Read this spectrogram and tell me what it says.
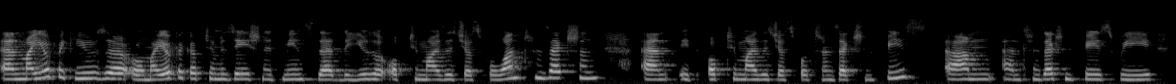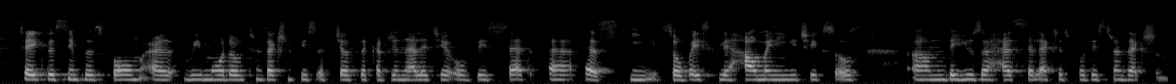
And myopic user or myopic optimization, it means that the user optimizes just for one transaction and it optimizes just for transaction fees. Um, and transaction fees, we take the simplest form, uh, we model transaction fees as just the cardinality of this set uh, as E. So basically how many UTXOs um, the user has selected for this transaction.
